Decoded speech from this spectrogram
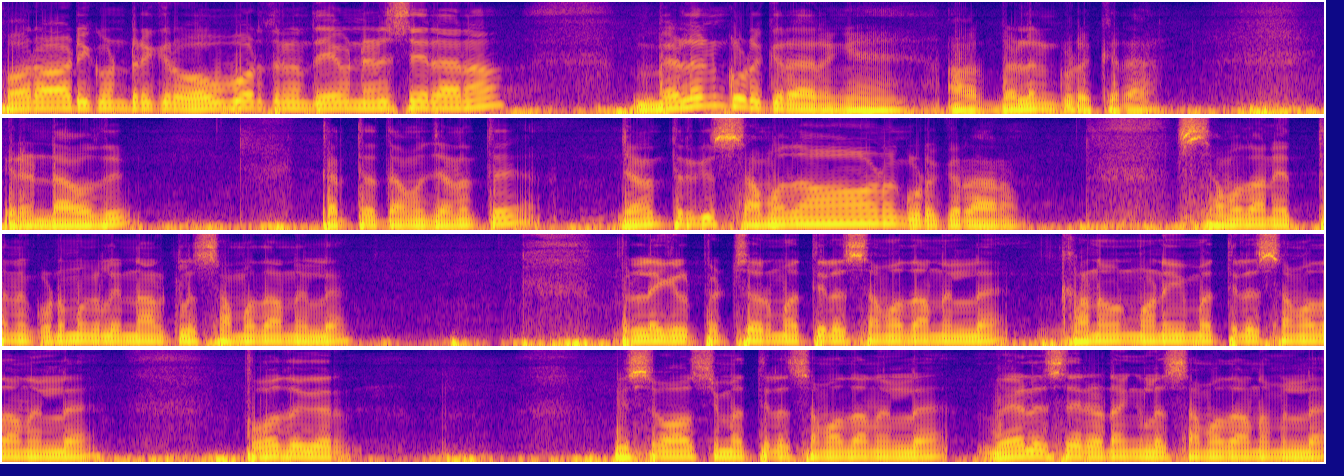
போராடி கொண்டிருக்கிற ஒவ்வொருத்தரும் தேவன் என்ன செய்கிறாரோ பலன் கொடுக்குறாருங்க. அவர் பலன் கொடுக்கிறார். இரண்டாவது கர்த்த தம ஜனத்தை ஜனத்திற்கு சமாதானம் கொடுக்குறாராம். சமாதானம் எத்தனை குடும்பங்களின் நாட்களில் சமாதானம் இல்லை. பிள்ளைகள் பெற்றோர் மத்தியில் சமாதானம் இல்லை. கணவன் மனைவி மத்தியில் சமாதானம் இல்லை. போதகர் விசுவாசி மத்தியில் சமாதானம் இல்லை வேலை செய்கிற இடங்களில் சமாதானம் இல்லை.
